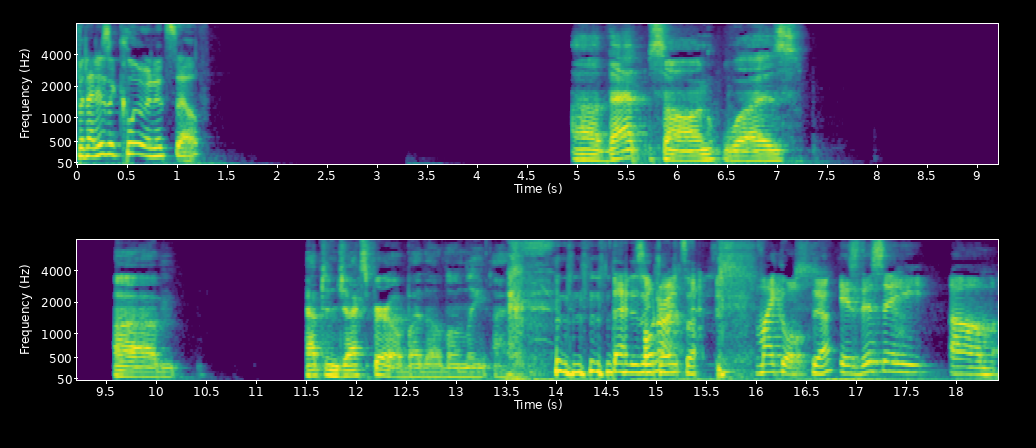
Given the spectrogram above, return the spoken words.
but that is a clue in itself. Uh, that song was um, Captain Jack Sparrow by the Lonely Island. that is a Hold on. great song. Michael. Yeah? Is this a um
